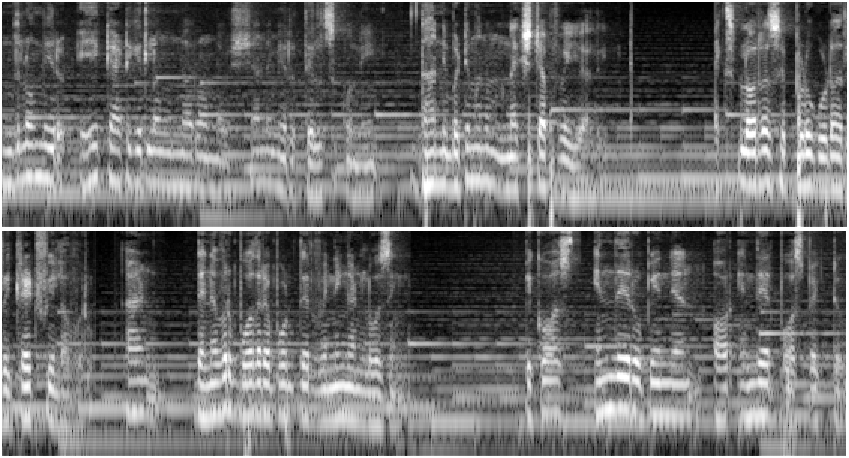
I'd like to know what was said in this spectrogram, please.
ఇందులో మీరు ఏ కేటగిరీలో ఉన్నారు అన్న విషయాన్ని మీరు తెలుసుకుని దాన్ని బట్టి మనం నెక్స్ట్ స్టెప్ వేయాలి. ఎక్స్ప్లోరర్స్ ఎప్పుడు కూడా రిగ్రెట్ ఫీల్ అవ్వరు. And then ever bother about their winning and losing because in their opinion or in their perspective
